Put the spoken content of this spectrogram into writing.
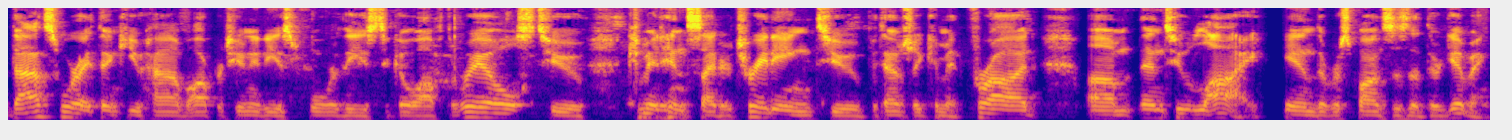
that's where I think you have opportunities for these to go off the rails, to commit insider trading, to potentially commit fraud, um, and to lie in the responses that they're giving.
